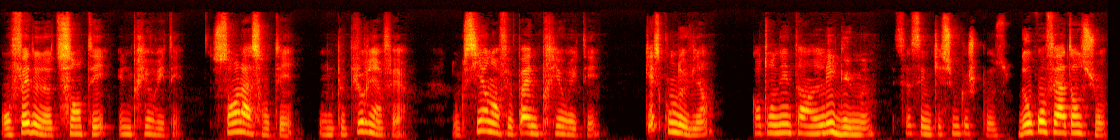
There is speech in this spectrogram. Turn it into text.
On fait de notre santé une priorité. Sans la santé, on ne peut plus rien faire. Donc si on n'en fait pas une priorité, qu'est-ce qu'on devient? Quand on est un légume ça, c'est une question que je pose. Donc, on fait attention.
